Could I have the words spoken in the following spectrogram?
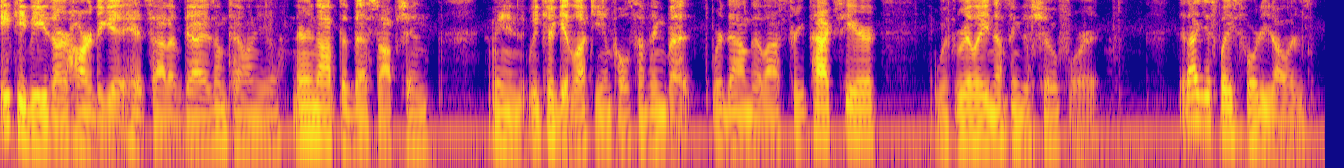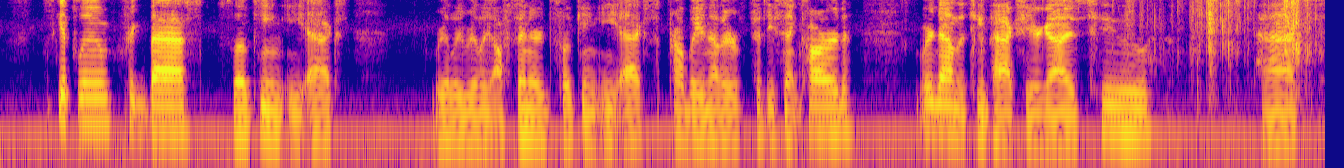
ETBs are hard to get hits out of, guys. I'm telling you. They're not the best option. I mean, we could get lucky and pull something, but we're down to the last three packs here with really nothing to show for it. Did I just waste $40? Skiploom, Frigibax, Slowking EX. Really, really off-centered Slowking EX. Probably another 50 cent card. We're down to two packs here, guys. Two packs.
